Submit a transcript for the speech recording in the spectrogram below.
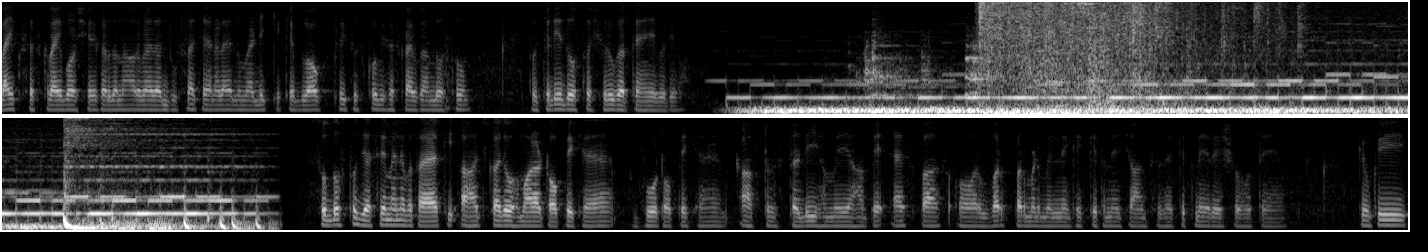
लाइक सब्सक्राइब और शेयर कर देना और मेरा दूसरा चैनल है नोमैडिक के ब्लॉग प्लीज़ उसको भी सब्सक्राइब करना दोस्तों। तो चलिए दोस्तों शुरू करते हैं ये वीडियो दोस्तों, जैसे मैंने बताया कि आज का जो हमारा टॉपिक है, वो टॉपिक है आफ्टर स्टडी हमें यहाँ पे एस पास और वर्क परमिट मिलने के कितने चांसेस हैं, कितने रेशो होते हैं। क्योंकि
